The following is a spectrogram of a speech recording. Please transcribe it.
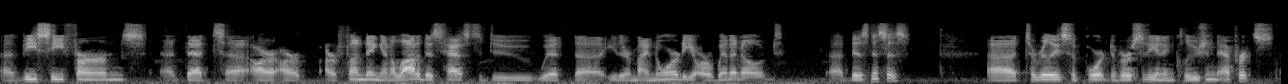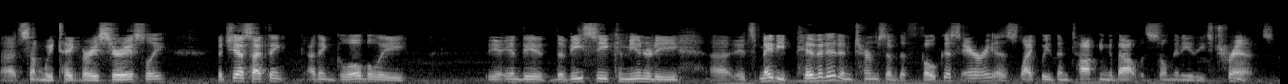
uh, VC firms uh, that are, are are funding, and a lot of this has to do with either minority or women-owned businesses uh, to really support diversity and inclusion efforts. Uh, it's something we take very seriously. But yes, I think I think globally, in the the VC community, uh, it's maybe pivoted in terms of the focus areas, like we've been talking about with so many of these trends.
